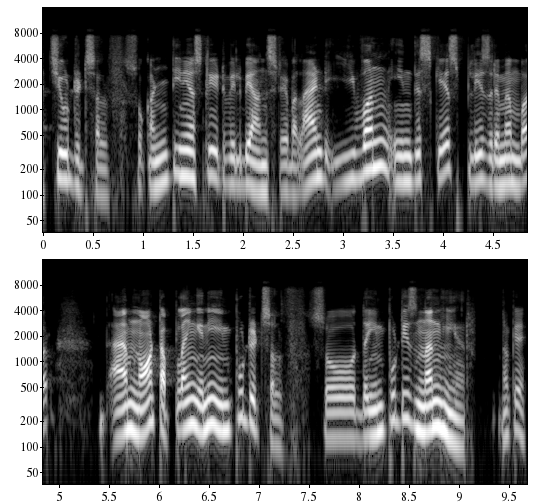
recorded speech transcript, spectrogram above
achieved itself. So continuously it will be unstable. And even in this case please remember I am not applying any input itself. So the input is none here. Okay.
